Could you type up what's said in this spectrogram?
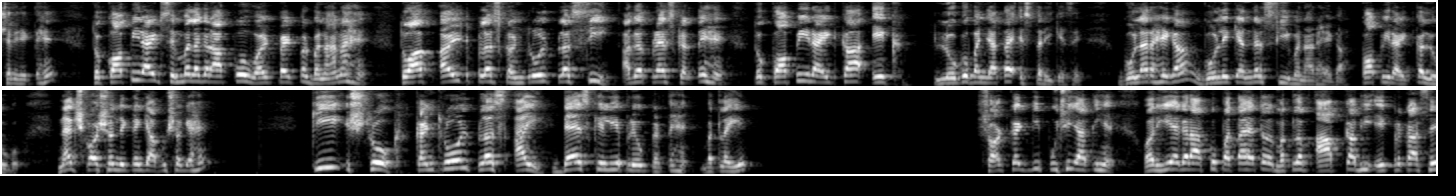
चलिए देखते हैं। तो कॉपीराइट सिंबल अगर आपको वर्ड पैड पर बनाना है तो आप alt plus control plus C अगर प्रेस करते हैं तो कॉपीराइट का एक लोगो बन जाता है इस तरीके से। गोला रहेगा, गोले के अंदर सी बना रहेगा कॉपीराइट का लोगो। नेक्स्ट क्वेश्चन देखते हैं क्या पूछा गया है की stroke control plus I dash के लिए प्रयोग करते हैं। बतलाइए। शॉर्टकट की पूछी जाती हैं और ये अगर आपको पता है तो मतलब आपका भी एक प्रकार से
